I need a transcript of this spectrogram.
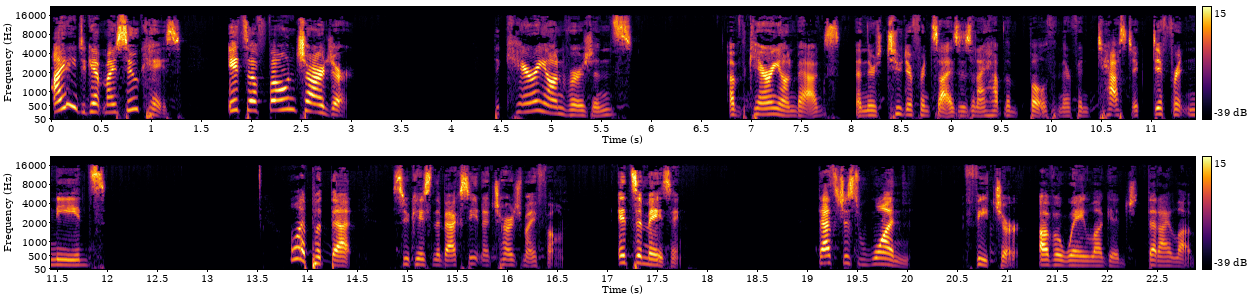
I need to get my suitcase. It's a phone charger. The carry on versions of the carry on bags, and there's two different sizes, and I have them both, and they're fantastic, different needs. Well, I put that suitcase in the back seat and I charge my phone. It's amazing. That's just one feature of away luggage that I love.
